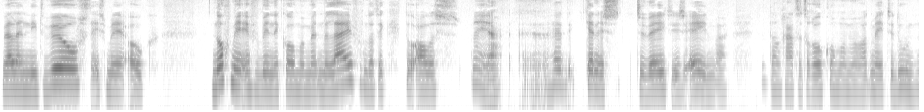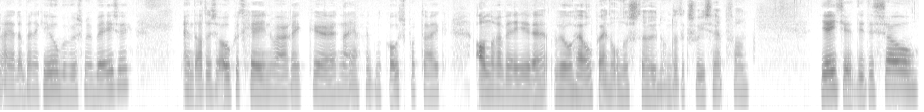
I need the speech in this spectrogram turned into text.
wel en niet wil. Steeds meer ook nog meer in verbinding komen met mijn lijf. Omdat ik door alles, nou ja, uh, kennis te weten is één. Maar dan gaat het er ook om om er wat mee te doen. Nou ja, daar ben ik heel bewust mee bezig. En dat is ook hetgeen waar ik nou ja, met mijn coachpraktijk anderen mee wil helpen en ondersteunen. Omdat ik zoiets heb van, jeetje, dit is zo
